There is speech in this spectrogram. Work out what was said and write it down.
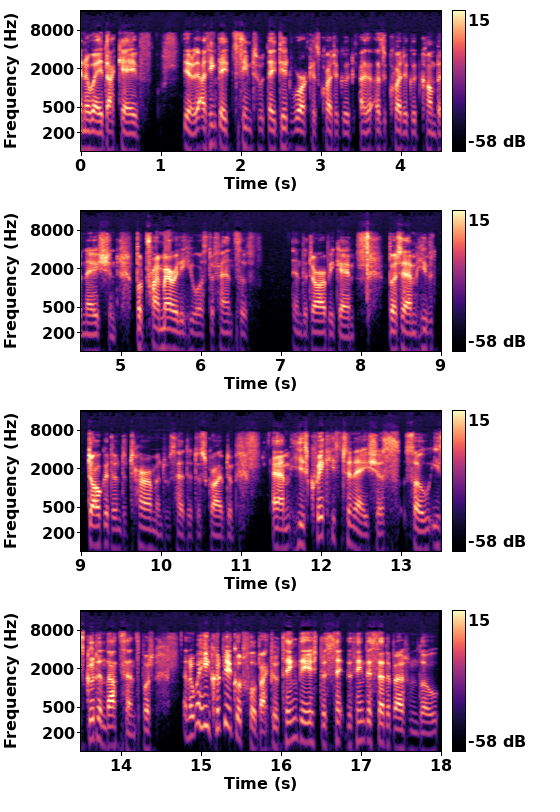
in a way, that gave. You know, I think they seemed to they did work as quite a good as a quite a good combination, but primarily he was defensive in the Derby game. But um, he was dogged and determined, was how they described him. Um, he's quick, he's tenacious, so he's good in that sense. But in a way, he could be a good fullback. The thing they the, the thing they said about him though,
